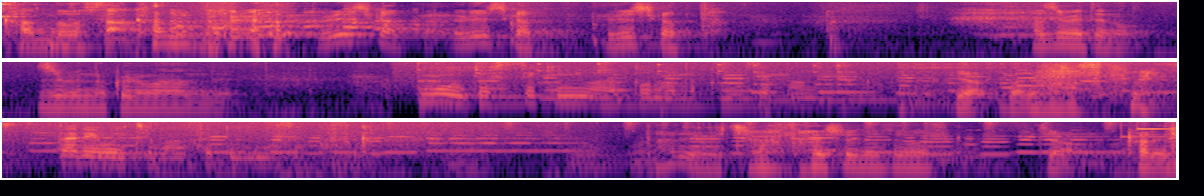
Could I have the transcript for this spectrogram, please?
感動した。んです。嬉しかった。嬉しかった。嬉しかった。初めての自分の車なんでもう助手席にはどなたか乗せたんですか？いや誰も乗せてないです。誰を一番先に乗せますか？誰を一番最初に乗せますか？じゃあ彼で。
